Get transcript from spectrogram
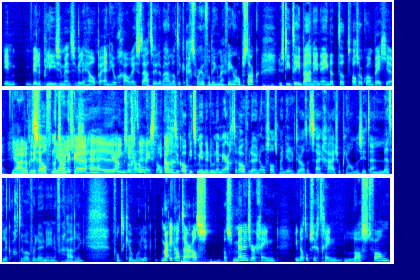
in willen pleasen, mensen willen helpen en heel gauw resultaten willen behalen. Dat ik echt voor heel veel dingen mijn vinger opstak. Dus die drie banen in één, dat, dat was ook wel een beetje Ja, hoe dat ik het ligt- zelf ja, natuurlijk eh, hè, eh, Ja, zo inrichten. gaat het meestal. Je kan natuurlijk ook iets minder doen en meer achteroverleunen. Of zoals mijn directeur altijd zei, ga eens op je handen zitten en letterlijk achteroverleunen in een vergadering. Dat vond ik heel moeilijk. Maar ik had daar als, als manager geen, in dat opzicht geen last van.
